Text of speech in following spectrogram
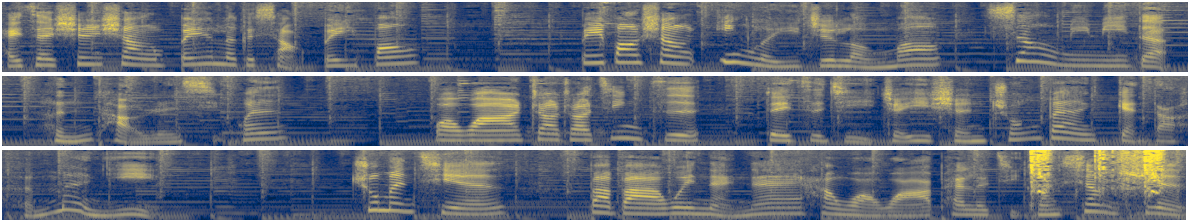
还在身上背了个小背包，背包上印了一只龙猫，笑眯眯的，很讨人喜欢。娃娃照照镜子，对自己这一身装扮感到很满意。出门前，爸爸为奶奶和娃娃拍了几张相片，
